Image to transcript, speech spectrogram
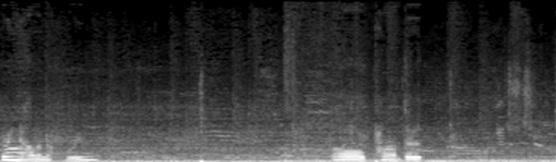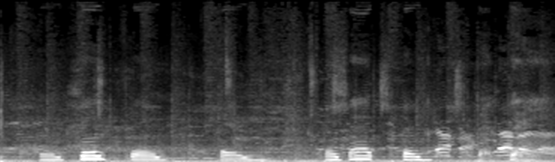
We didn't have enough room. Oh, plant did it. Bum, bum, bum, bum, bum, bum, bum.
